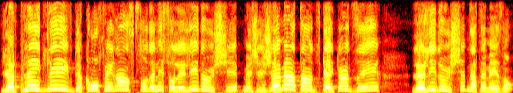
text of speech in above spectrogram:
Il y a plein de livres, de conférences qui sont donnés sur le leadership, mais je n'ai jamais entendu quelqu'un dire le leadership dans ta maison.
